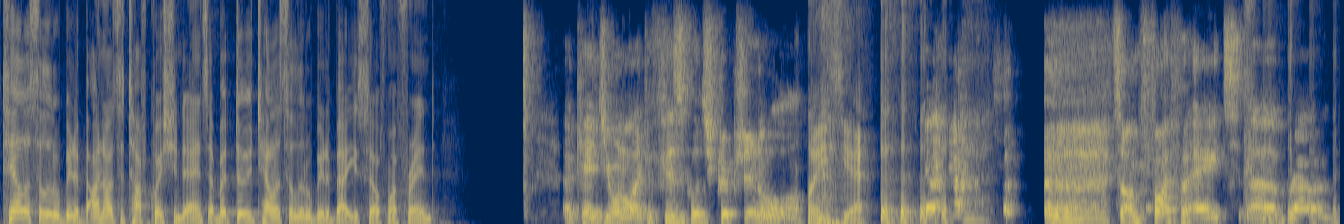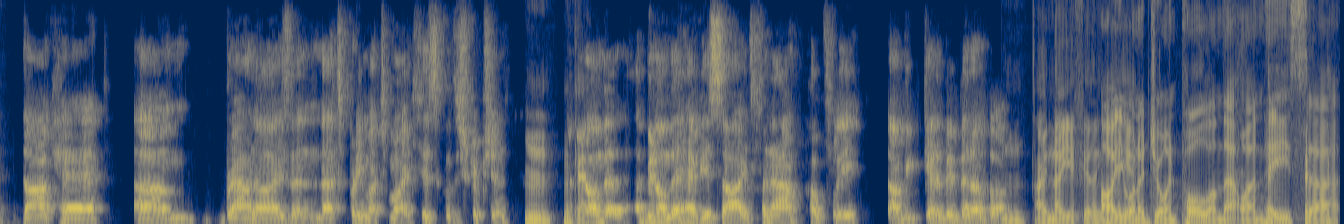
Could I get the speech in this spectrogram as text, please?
tell us a little bit about, I know it's a tough question to answer, but do tell us a little bit about yourself, my friend. Okay, do you want like a physical description or? Please, yeah. so I'm five foot eight, uh, brown, dark hair, um, brown eyes, and that's pretty much my physical description. Mm, okay. On the a bit on the heavier side for now. Hopefully, I'll be, get a bit better, but Mm, I know you're feeling. Oh, that, you yeah. want to join Paul on that one? He's uh,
